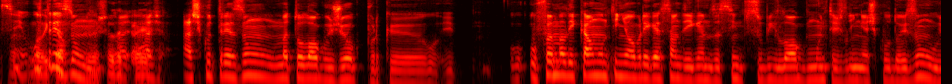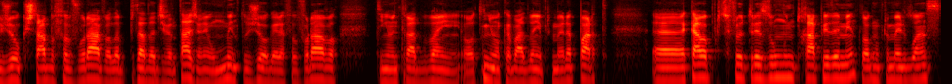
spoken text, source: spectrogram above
Sim, o 3-1, acho, acho, que o 3-1 matou logo o jogo porque o, o Famalicão não tinha a obrigação, digamos assim, de subir logo muitas linhas com o 2-1. O jogo estava favorável, apesar da desvantagem, né? o momento do jogo era favorável, tinham entrado bem, ou tinham acabado bem a primeira parte. Uh, acaba por sofrer o 3-1 muito rapidamente, logo no primeiro lance,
